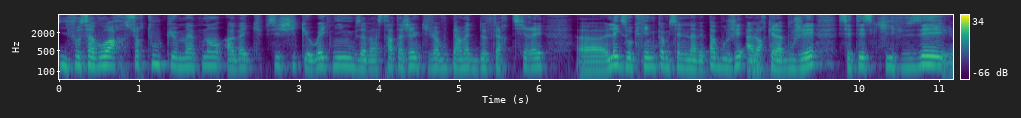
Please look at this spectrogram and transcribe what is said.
il faut savoir surtout que maintenant, avec Psychic Awakening, vous avez un stratagème qui va vous permettre de faire tirer euh, l'exocrine comme si elle n'avait pas bougé alors qu'elle a bougé. C'était ce qui faisait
